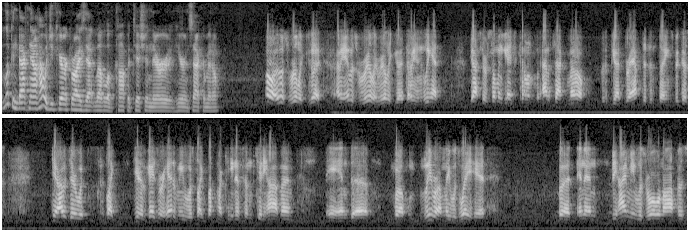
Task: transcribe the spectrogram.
looking back now, how would you characterize that level of competition there here in Sacramento? Oh, it was really good. I mean, it was really, really good. I mean, we had, gosh, there were so many guys coming out of Sacramento that got drafted and things because, you know, I was there with like, you know, the guys who were ahead of me was like Buck Martinez and Kenny Hottman, and uh, well, Leron Lee was way ahead, but and then behind me was Rowland Office,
